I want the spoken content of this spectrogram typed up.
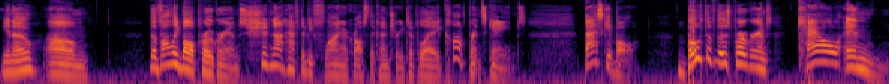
You know, um, the volleyball programs should not have to be flying across the country to play conference games. Basketball, both of those programs, Cal and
